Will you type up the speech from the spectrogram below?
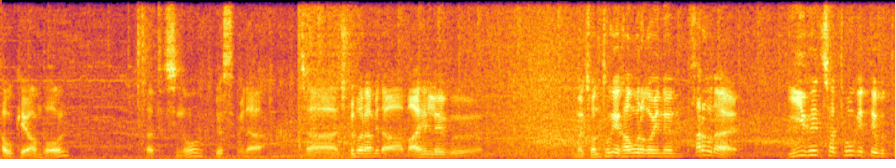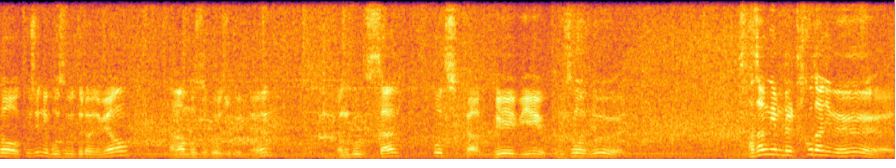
가볼게요, 한번. 스타트 신호 드렸습니다. 자, 출발합니다. 마헨레브 정말 전통의 강호라고 있는 파라고날 2회차 토우게 때부터 꾸준히 모습을 드러내며 강한 모습을 보여주고 있는 영국산 스포츠카 그에 비해 우섭은 사장님들 타고 다니는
